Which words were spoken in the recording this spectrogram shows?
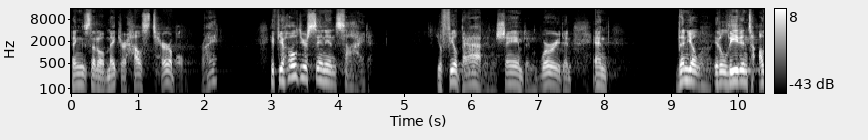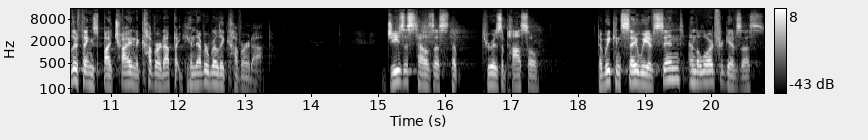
Things that'll make your house terrible, right? If you hold your sin inside, you'll feel bad and ashamed and worried, and, and then you'll, it'll lead into other things by trying to cover it up, but you can never really cover it up. Jesus tells us that through his apostle that we can say we have sinned and the Lord forgives us,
